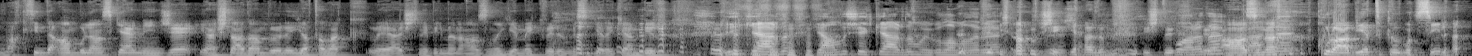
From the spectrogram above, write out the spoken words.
vaktinde ambulans gelmeyince yaşlı adam böyle yatalak veya işte ne bileyim ben ağzına yemek verilmesi gereken bir İlk yardım, yanlış ilk yardım uygulamaları yanlış ilk yardım. İşte Bu arada e, ağzına de- kurabiye tıkılmasıyla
